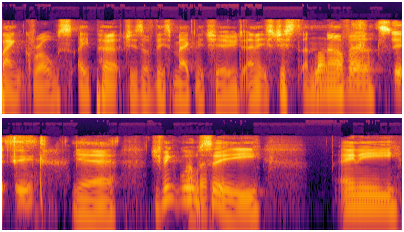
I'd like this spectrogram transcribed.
bankrolls a purchase of this magnitude, and it's just another. City. Yeah. Do you think we'll And then- see any?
